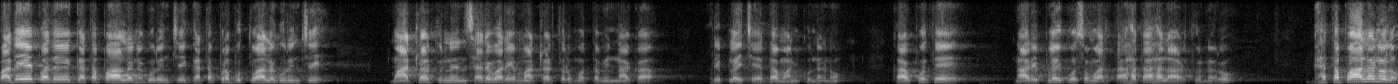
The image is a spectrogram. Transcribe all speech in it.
పదే పదే గత పాలన గురించి గత ప్రభుత్వాల గురించి మాట్లాడుతున్నాను సరే వారు ఏం మాట్లాడతారో మొత్తం విన్నాక రిప్లై చేద్దాం అనుకున్నాను. కాకపోతే నా రిప్లై కోసం వారు తహతహలాడుతున్నారు. గత పాలనలో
